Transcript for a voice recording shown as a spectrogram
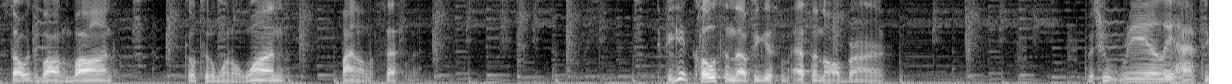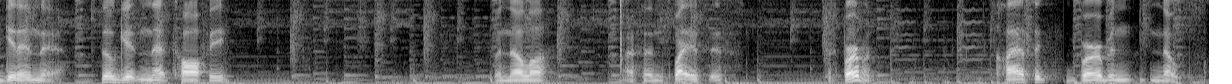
start with the bottle and bond go to the 101 final assessment if you get close enough, you get some ethanol burn. But you really have to get in there. Still getting that toffee, vanilla. Like I said, in spite, it's, it's, it's bourbon. Classic bourbon notes,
